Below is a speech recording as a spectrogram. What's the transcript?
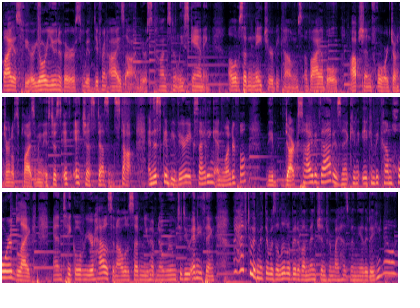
biosphere, your universe with different eyes on. You're constantly scanning. All of a sudden, nature becomes a viable option for junk journal supplies. I mean, it's just it, it just doesn't stop, and this can be very exciting and wonderful. The dark side of that is that can, it can become horde-like and take over your house, and all of a sudden you have no room to do anything. I have to admit, there was a little bit of a mention from my husband the other day. You know,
